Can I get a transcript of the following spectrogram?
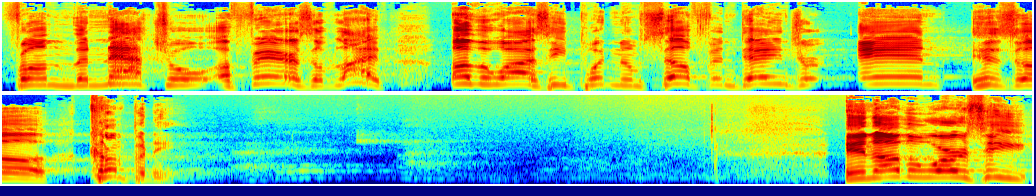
from the natural affairs of life. Otherwise, he's putting himself in danger and his uh, company. In other words, he and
